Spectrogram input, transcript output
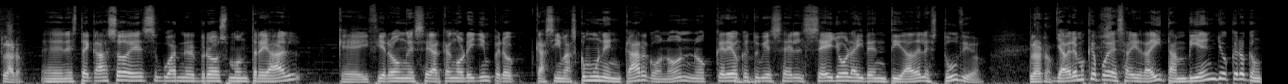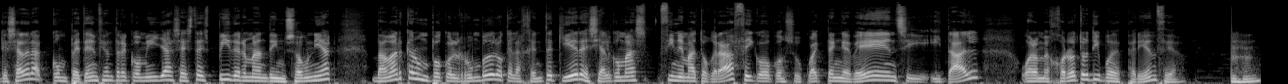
Claro. En este caso es Warner Bros. Montreal, que hicieron ese Arkham Origin, pero casi más como un encargo, ¿no? No creo uh -huh. que tuviese el sello o la identidad del estudio. Claro. Ya veremos qué puede salir de ahí. También yo creo que aunque sea de la competencia entre comillas, este Spider-Man de Insomniac va a marcar un poco el rumbo de lo que la gente quiere. Si algo más cinematográfico, con su Quick Time Events y, y, tal, o a lo mejor otro tipo de experiencia. Uh -huh.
